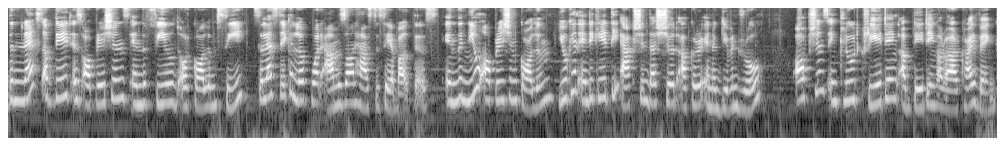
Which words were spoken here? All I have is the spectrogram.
The next update is operations in the field or column C. So let's take a look what Amazon has to say about this. In the new operation column, you can indicate the action that should occur in a given row. Options include creating, updating, or archiving.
